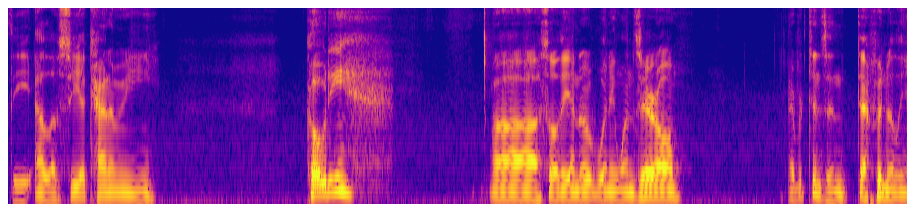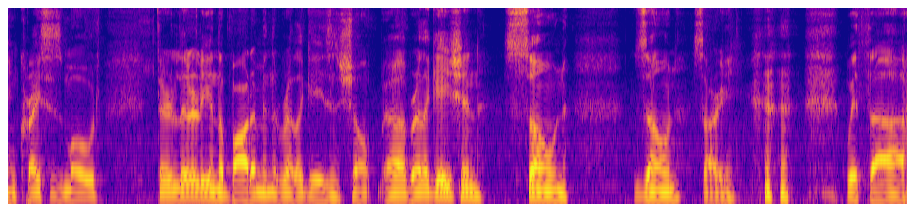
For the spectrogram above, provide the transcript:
the LFC Academy Coady. Uh, so they ended up winning 1-0. Everton's in definitely in crisis mode. They're literally in the bottom in the relegation show, uh, relegation zone zone. Sorry, with uh,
